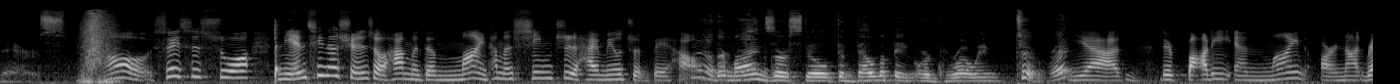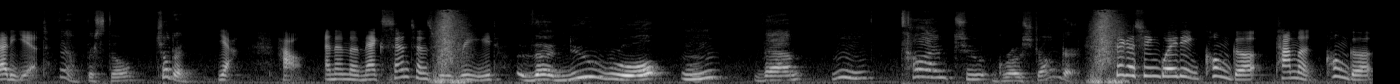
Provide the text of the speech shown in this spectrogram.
theirs. 哦，所以是说年轻的选手他们的 mind，他们心智还没有准备好。 Yeah, their minds are still developing or growing too, right? Yeah, their body and mind are not ready yet. Yeah, they're still children. Yeah. 好 ，and then the next sentence we read. The new rule, mm, them, mm, time to grow stronger. 这个新规定空格他们空格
